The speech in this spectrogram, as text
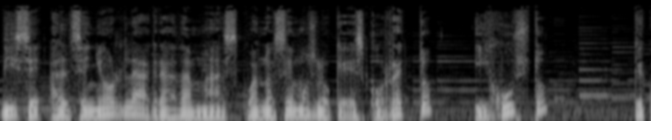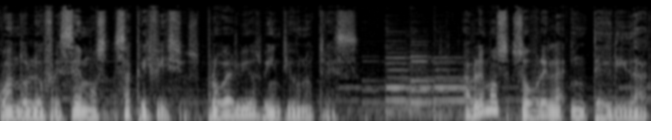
Dice, al Señor le agrada más cuando hacemos lo que es correcto y justo que cuando le ofrecemos sacrificios. Proverbios 21.3. Hablemos sobre la integridad.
